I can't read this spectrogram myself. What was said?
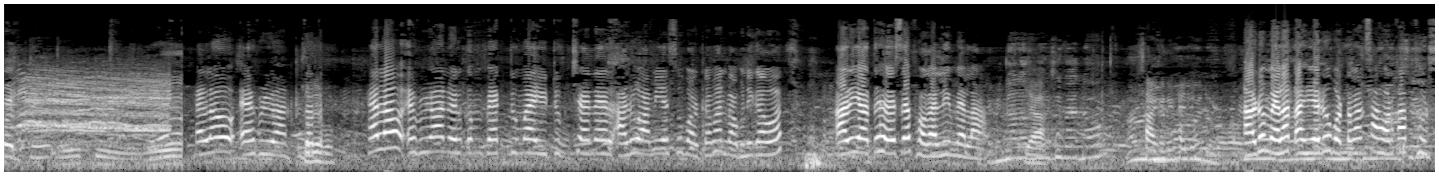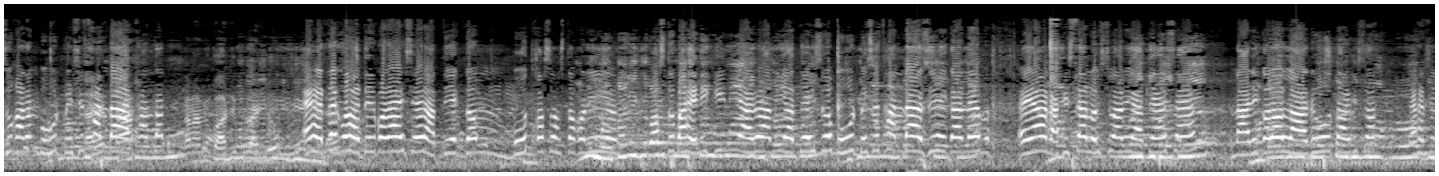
বাটটো hello' everyone hello' everyone welcome back to my YouTube channel আৰু আমি আছো বৰ্তমান বামুণী গাঁৱত আৰু ইয়াতে হৈছে ভোগালী মেলা আৰু মেলাত আহি আৰু বৰ্তমান চাহৰ কাপ ধৰিছো কাৰণ বহুত বেছি ঠাণ্ডা ঠাণ্ডাত এহেঁতে গুৱাহাটীৰ পৰা আহিছে ৰাতি একদম বহুত কষ্ট কষ্ট কৰি বস্তু বাহিনী কিনি আৰু আমি ইয়াতে আহিছো। বহুত বেছি ঠাণ্ডা আজি সেইকাৰণে এয়া গাখীৰ চাহ লৈছো আৰু ইয়াতে আছে। নাৰিকলৰ লাড়ু তাৰপিছত দেখাইছো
